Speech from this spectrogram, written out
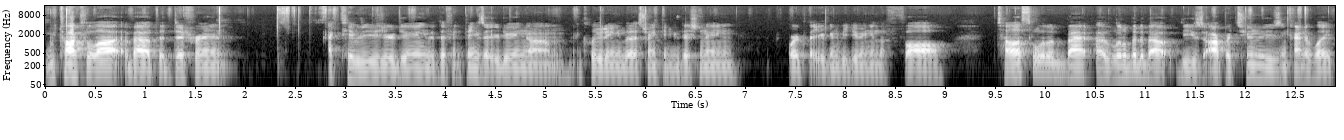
we've talked a lot about the different activities you're doing, the different things that you're doing, um, including the strength and conditioning work that you're going to be doing in the fall. Tell us a little bit a little bit about these opportunities and kind of like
